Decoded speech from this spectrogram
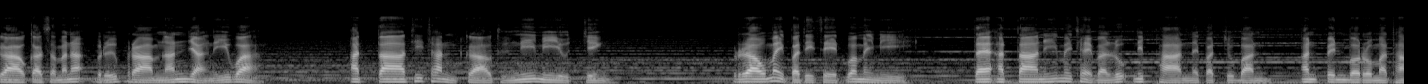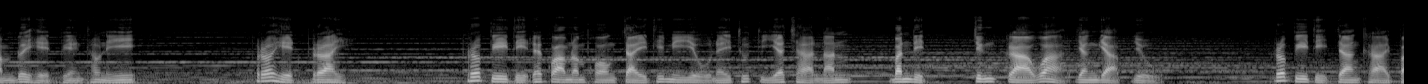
กล่าวกับสมณะหรือพรามนั้นอย่างนี้ว่า อัตตาที่ท่านกล่าวถึงนี้มีอยู่จริง เราไม่ปฏิเสธว่าไม่มี แต่อัตตานี้ไม่ใช่บรรลุนิพพานในปัจจุบัน อันเป็นบรมธรรมด้วยเหตุเพียงเท่านี้ เพราะเหตุไร เพราะปีติและความลำพองใจที่มีอยู่ในทุติยชานั้น บัณฑิตจึงกล่าวว่ายังหยาบอยู่ เพราะปีติจางคลายไป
